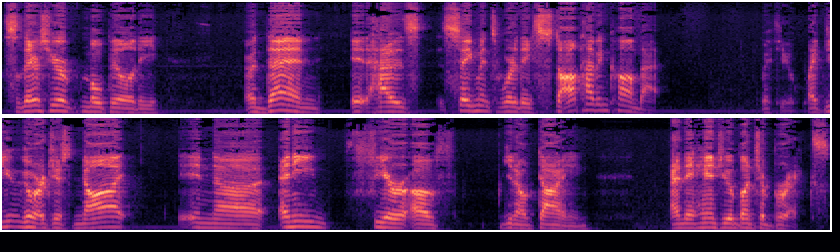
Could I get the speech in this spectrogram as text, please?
So there's your mobility. And then it has segments where they stop having combat with you. Like you, you are just not in uh, any fear of, you know, dying. And they hand you a bunch of bricks.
